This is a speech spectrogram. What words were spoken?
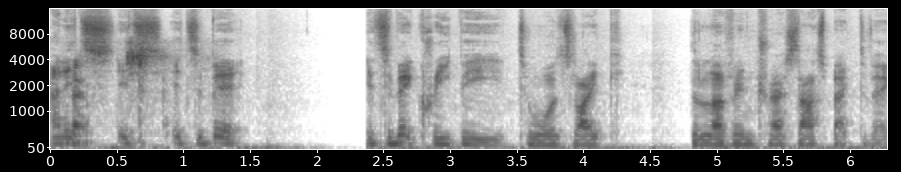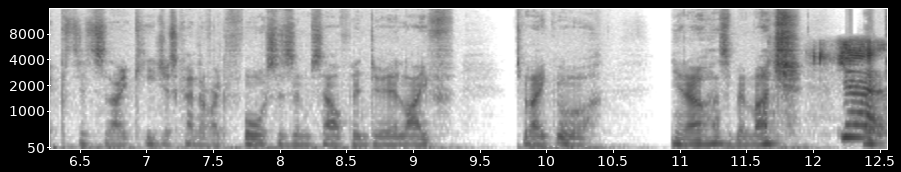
and No. it's it's it's a bit it's a bit creepy towards like the love interest aspect of it because it's like he just kind of like forces himself into her life it's like oh you know that's a bit much Yeah,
